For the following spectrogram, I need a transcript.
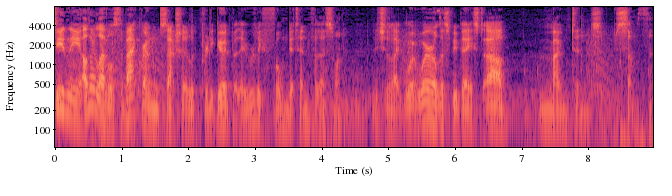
See in the other levels the backgrounds actually look pretty good, but they really phoned it in for this one. Which is like, where, where will this be based? Ah, mountains or something.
